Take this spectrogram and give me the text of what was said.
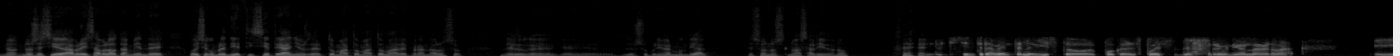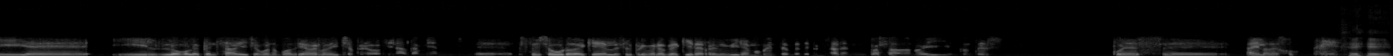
no, no, sé si habréis hablado también de... Hoy se cumplen 17 años del toma, toma, toma de Fernando Alonso, del, eh, de su primer mundial. Eso no ha salido, ¿no? Sinceramente lo he visto poco después de la reunión, la verdad. Y, eh, y luego lo he pensado y he dicho, bueno, podría haberlo dicho, pero al final también eh, estoy seguro de que él es el primero que quiere revivir el momento en vez de pensar en el pasado, ¿no? Y entonces, pues eh, ahí lo dejo.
